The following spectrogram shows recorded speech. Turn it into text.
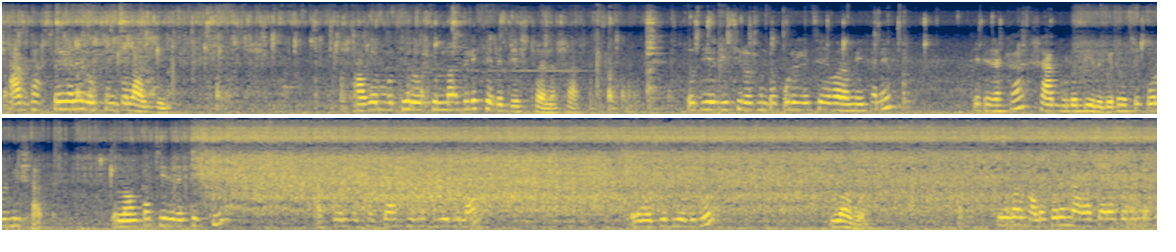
শাক ভাজতে গেলে রসুন তো লাগবেই। শাকের মধ্যে রসুন না দিলে খেতে টেস্ট হয় না শাক। তো দিয়ে দিয়েছি, রসুনটা পড়ে গেছে, এবার আমি এখানে কেটে রাখা শাকগুলো দিয়ে দেবো। এটা হচ্ছে কলমি শাক। তো লঙ্কা চিড়ে রেখেছি, আর কলমি শাকটা এখানে দিয়ে দিলাম। এর মধ্যে দিয়ে দেবো লবণ। এবার ভালো করে নাড়াচাড়া করে নেব।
